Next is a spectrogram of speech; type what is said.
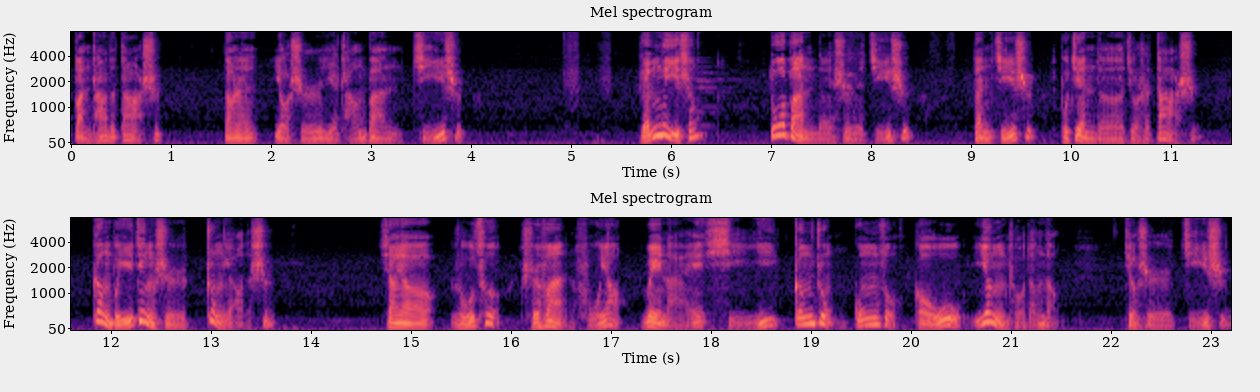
办他的大事，当然有时也常办急事。人的一生多半的是急事，但急事不见得就是大事，更不一定是重要的事。像要如厕、吃饭、服药。喂奶、洗衣、耕种、工作、购物、应酬等等，就是急事，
